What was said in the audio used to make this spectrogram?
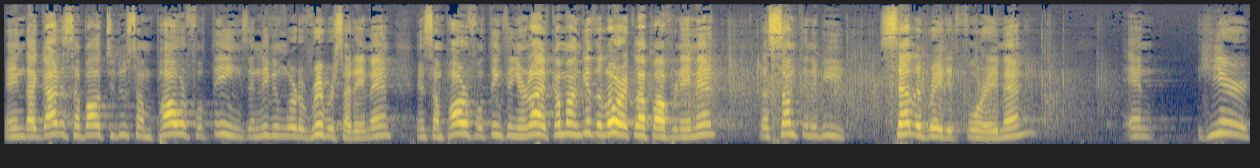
And that God is about to do some powerful things in Living Word of Riverside. Amen. And some powerful things in your life. Come on, give the Lord a clap offering. Amen. That's something to be celebrated for. Amen. And here,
